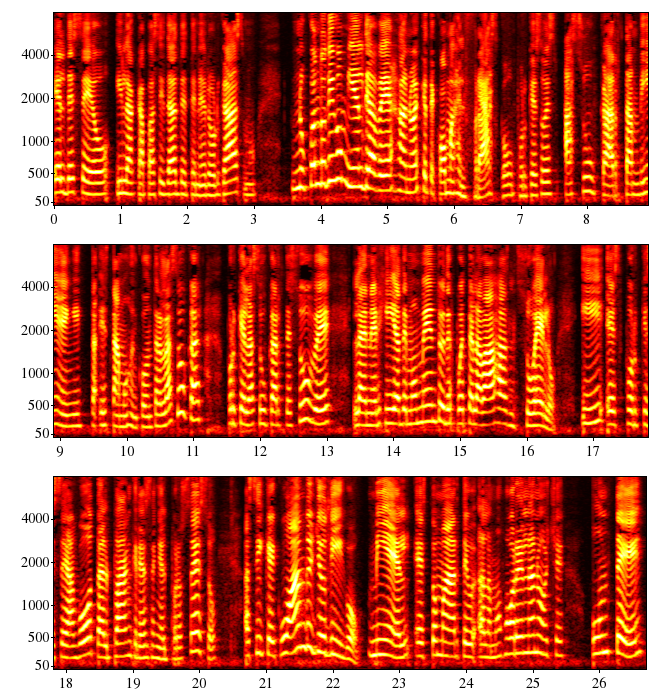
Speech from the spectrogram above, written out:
el deseo y la capacidad de tener orgasmo. cuando digo miel de abeja, no es que te comas el frasco, porque eso es azúcar también y estamos en contra del azúcar, porque el azúcar te sube la energía de momento y después te la baja al suelo. Y es porque se agota el páncreas en el proceso. Así que cuando yo digo miel, es tomarte a lo mejor en la noche un té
